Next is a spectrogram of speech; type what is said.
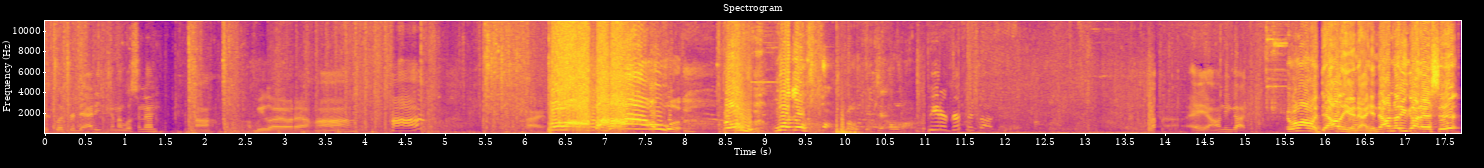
Is Clifford Daddy you gonna listen to him? Huh? I'll be like, all that, huh? Huh? Alright. Bro! Bro, what the fuck, bro? Peter Griffin shotgun. Uh, hey, I only got. Hey, where my medallion at? And I know you got that shit.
